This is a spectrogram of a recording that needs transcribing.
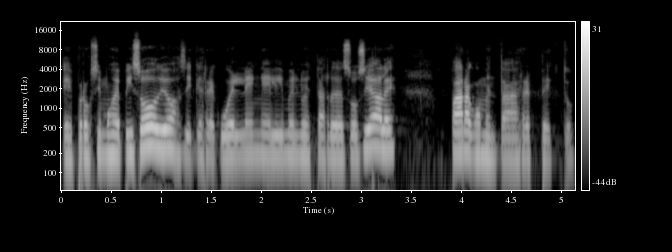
eh, próximos episodios. Así que recuerden el email en nuestras redes sociales para comentar al respecto.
